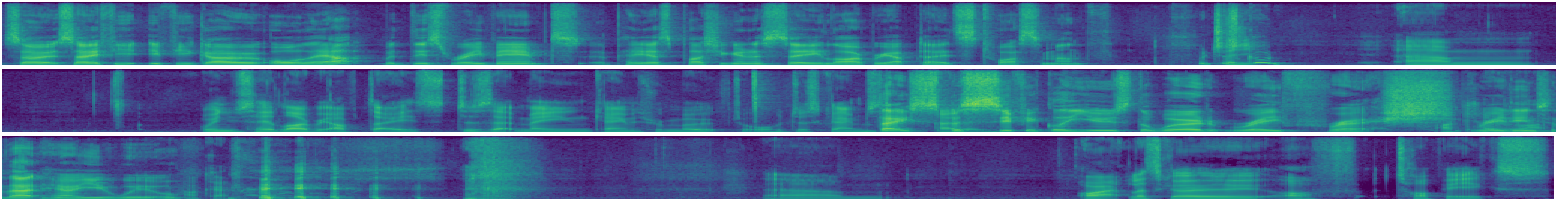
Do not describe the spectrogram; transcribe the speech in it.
So so if you if you go all out with this revamped PS Plus, you're going to see library updates twice a month, which is But good. Um, when you say library updates, does that mean games removed or just games? They added? specifically use the word refresh. Okay, Read right. into that how you will. Okay. um, all right, let's go off topics.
